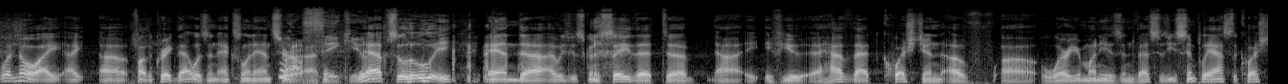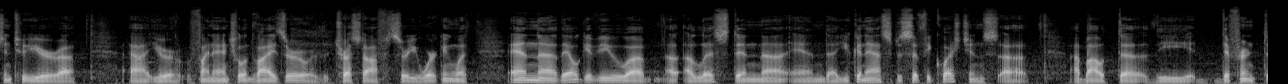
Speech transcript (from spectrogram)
Well, no, I, I uh, Father Craig, that was an excellent answer. Uh, thank you. Absolutely. and uh, I was just going to say that uh, uh, if you have that question of uh, where your money is invested, you simply ask the question to your uh, uh, your financial advisor or the trust officer you're working with, and uh, they'll give you a, a, list, and and you can ask specific questions about the different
